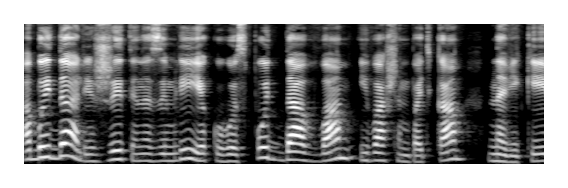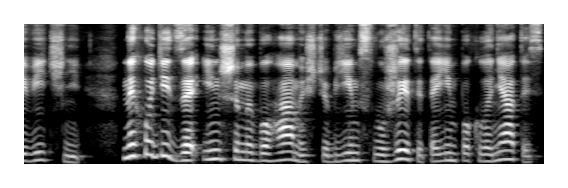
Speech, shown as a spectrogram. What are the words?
аби й далі жити на землі, яку Господь дав вам і вашим батькам на віки вічні. Не ходіть за іншими богами, щоб їм служити та їм поклонятись,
